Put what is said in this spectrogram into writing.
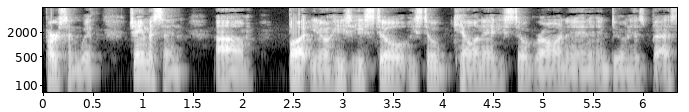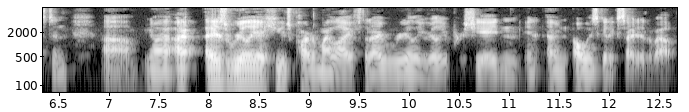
person with Jameson. Um, but you know, he's he's still he's still killing it. He's still growing and, and doing his best. And um, you know, I, I, is really a huge part of my life that I really really appreciate and, and, and always get excited about.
